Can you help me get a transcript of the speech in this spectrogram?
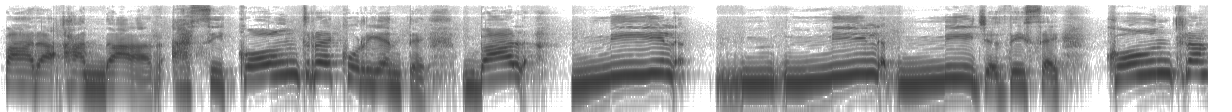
para andar así contra corriente. Va mil, mil millas, dice, contra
